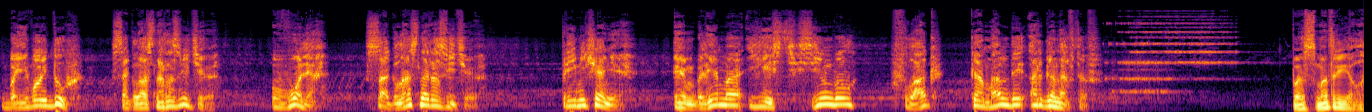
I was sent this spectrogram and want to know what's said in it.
Боевой дух согласно развитию. Воля согласно развитию. Примечание. Эмблема есть символ, флаг команды аргонавтов. Посмотрел.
